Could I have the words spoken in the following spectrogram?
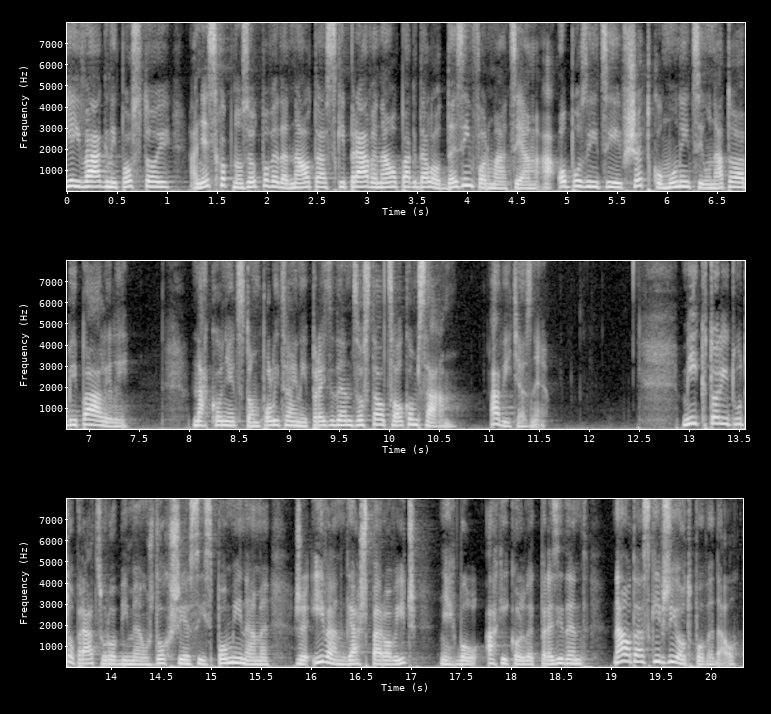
Jej vágny postoj a neschopnosť odpovedať na otázky práve naopak dalo dezinformáciám a opozícii všetku muníciu na to, aby pálili. Nakoniec tom policajný prezident zostal celkom sám a výťazne. My, ktorí túto prácu robíme už dlhšie, si spomíname, že Ivan Gašparovič, nech bol akýkoľvek prezident, na otázky vždy odpovedal.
